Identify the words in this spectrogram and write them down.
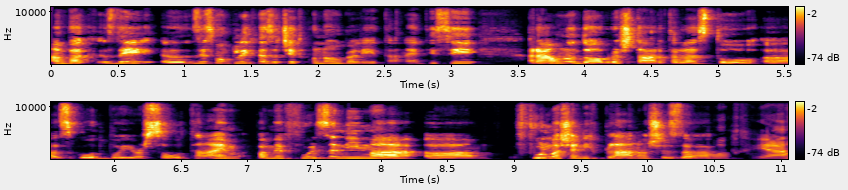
Ampak zdaj, uh, zdaj smo bili na začetku novega leta. Ne? Ti si ravno dobro štartala s to uh, zgodbo Your Soul Time, pa me ful zanima. Um, Ful imaš enih planov še za. Oh, ja.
